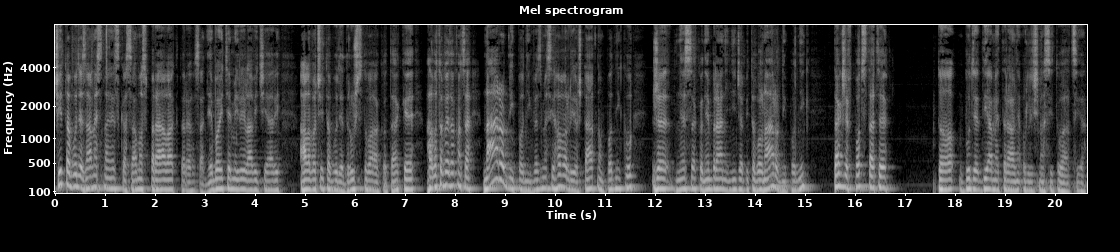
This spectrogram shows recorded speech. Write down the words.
či to bude zamestnanecká samozpráva, ktorého sa nebojte, milí lavičiari, alebo či to bude družstvo ako také, alebo to bude dokonca národný podnik. Veď sme si hovorili o štátnom podniku, že dnes ako nebráni nič, aby to bol národný podnik. Takže v podstate to bude diametrálne odlišná situácia.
